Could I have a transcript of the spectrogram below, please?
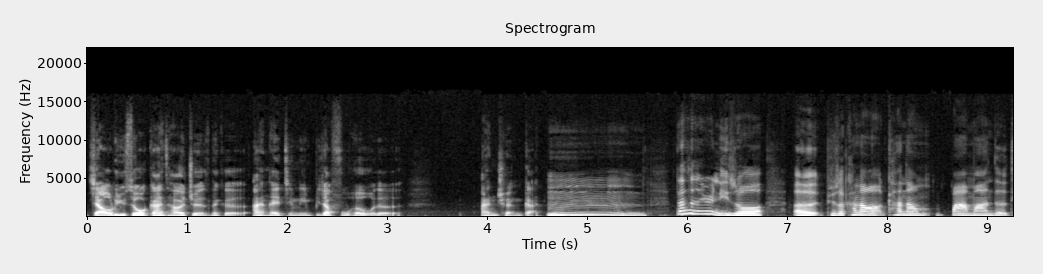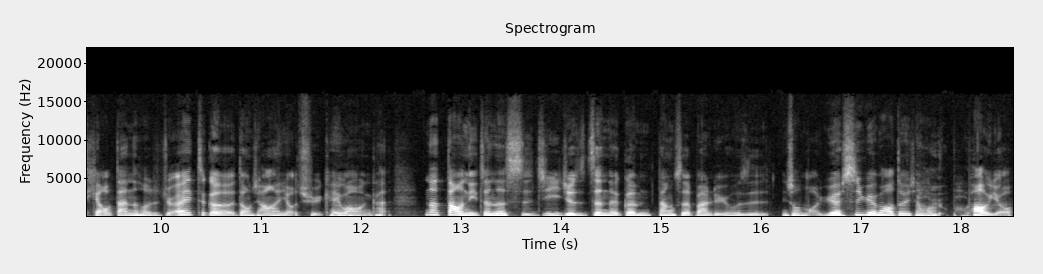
焦虑，所以我刚才才会觉得那个暗黑精灵比较符合我的安全感。嗯，但是因为你说，呃，比如说看到看到爸妈的跳蛋，那时候就觉得，哎、这个东西好像很有趣，可以玩玩看。嗯那到你真的实际就是真的跟当时的伴侣，或是你说什么约是约炮对象吗？炮友炮友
